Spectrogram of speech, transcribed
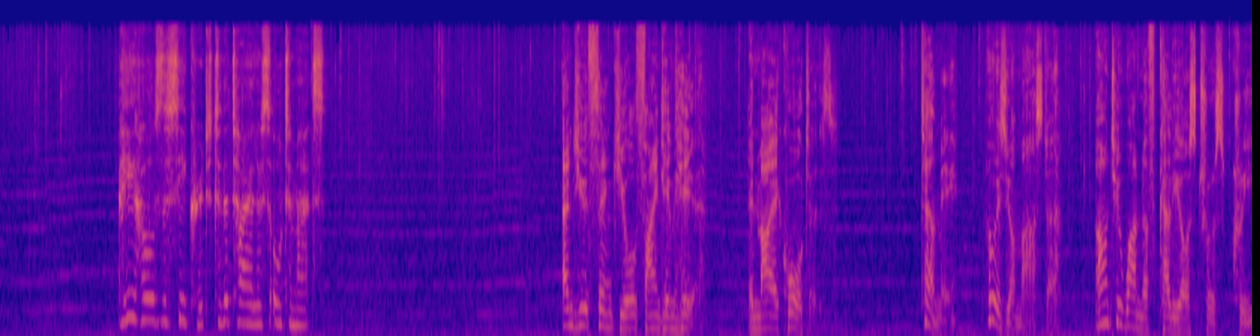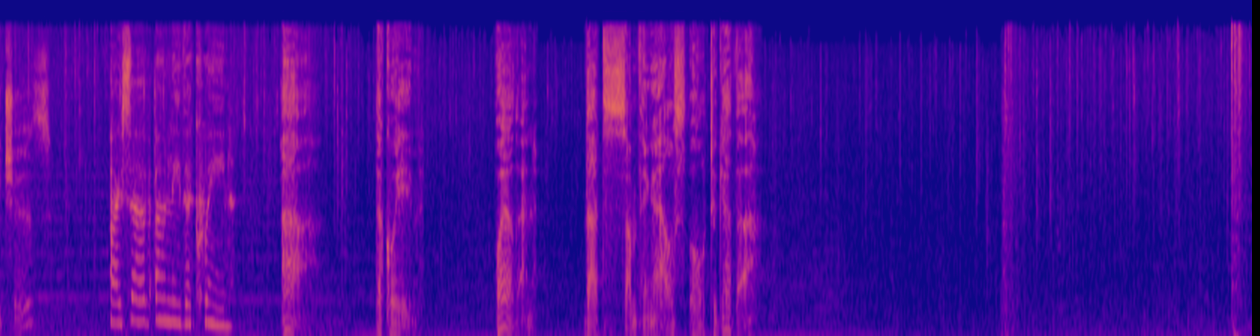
He holds the secret to the tireless automats. And you think you'll find him here? In my quarters? Tell me, who is your master? Aren't you one of Cagliostro's creatures? I serve only the Queen. Ah, the Queen. Well then, that's something else altogether.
